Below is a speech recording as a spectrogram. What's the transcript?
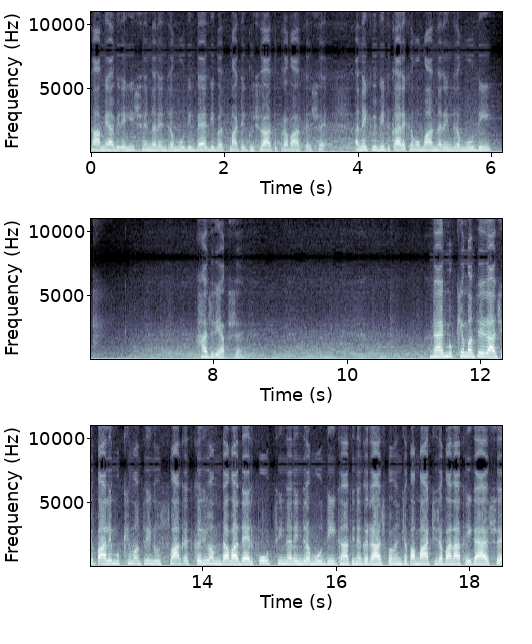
સામે આવી રહી છે. નરેન્દ્ર મોદી બે દિવસ માટે ગુજરાત પ્રવાસે છે. અનેક વિવિધ કાર્યક્રમોમાં નરેન્દ્ર મોદી હાજરી આપશે. નાયબ મુખ્યમંત્રી રાજ્યપાલે મુખ્યમંત્રીનું સ્વાગત કર્યું. અમદાવાદ એરપોર્ટથી નરેન્દ્ર મોદી ગાંધીનગર રાજભવન જવા માટે રવાના થઈ ગયા છે.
